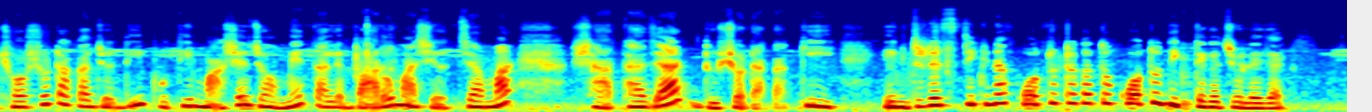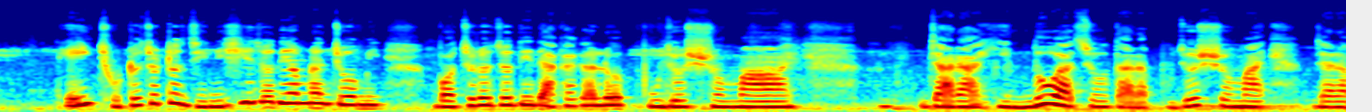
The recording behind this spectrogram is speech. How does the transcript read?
ছশো টাকা যদি প্রতি মাসে জমে, তাহলে বারো মাসে হচ্ছে আমার সাত হাজার দুশো টাকা। কি? ইন্টারেস্টিং না? কত টাকা তো কত দিক থেকে চলে যায়। এই ছোট ছোট জিনিসই যদি আমরা জমি, বছরে যদি দেখা গেল পুজোর সময় যারা হিন্দু আছো, তারা পুজোর সময়, যারা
